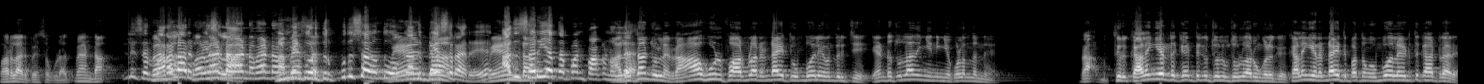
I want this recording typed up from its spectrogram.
வரலாறு பேசக்கூடாது. வேண்டாம். இல்ல சார் வரலாறு வேண்டாம், வேண்டாம், பேசுறேன். ஒருத்தர் புதுசா வந்து உட்கார்ந்து பேசுறாரு. அது. சரியா தப்பான்னு பார்க்கணும்ல. அதைத்தான் சொல்றேன். ராகுல் ஃபார்முலா ரெண்டாயிரத்தி ஒன்பதுல வந்துருச்சு. என்கிட்ட சொல்லாதீங்க நீங்க குழந்தைன்னு. திரு கலைஞர்கிட்ட கேட்டுக்க சொல்லி சொல்லுவார் உங்களுக்கு. கலைஞர் ரெண்டாயிரத்தி பத்தொன்பதுல எடுத்து காட்டுறாரு.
